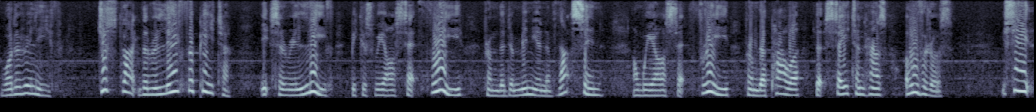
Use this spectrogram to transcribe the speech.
what a relief. Just like the relief for Peter, it's a relief because we are set free from the dominion of that sin and we are set free from the power that Satan has over us. You see,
